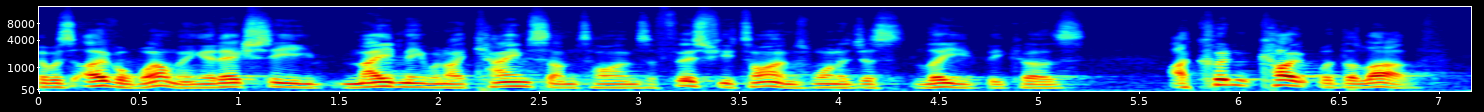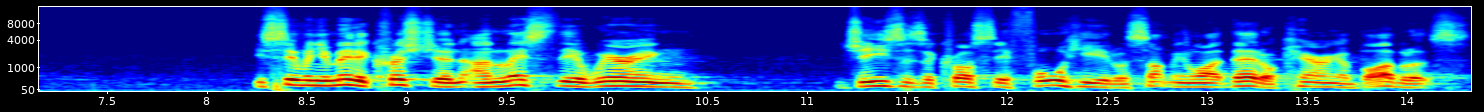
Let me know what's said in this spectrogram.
it was overwhelming. It actually made me, when I came sometimes, the first few times, want to just leave because I couldn't cope with the love. You see, when you meet a Christian, unless they're wearing Jesus across their forehead or something like that, or carrying a Bible, it's,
